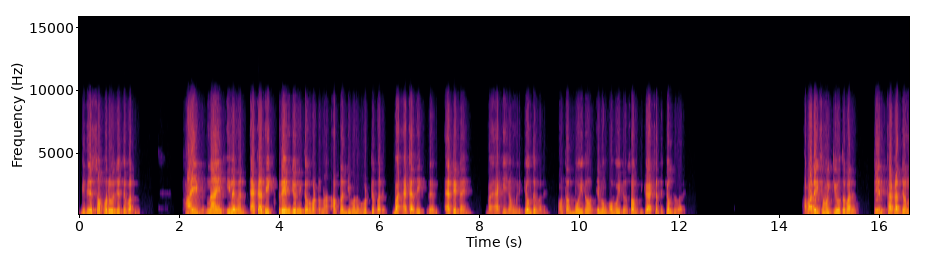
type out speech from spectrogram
বিদেশ সফরেও যেতে পারেন। ফাইভ নাইন ইলেভেন একাধিক প্রেমজনিত ঘটনা আপনার জীবনে ঘটতে পারে বা একাধিক প্রেম অ্যাট এ টাইম বা একই সঙ্গে চলতে পারে। অর্থাৎ বৈধ এবং অবৈধ সবকিছু একসাথে চলতে পারে। আবার এই সময় কি হতে পারে? টেন্থ থাকার জন্য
